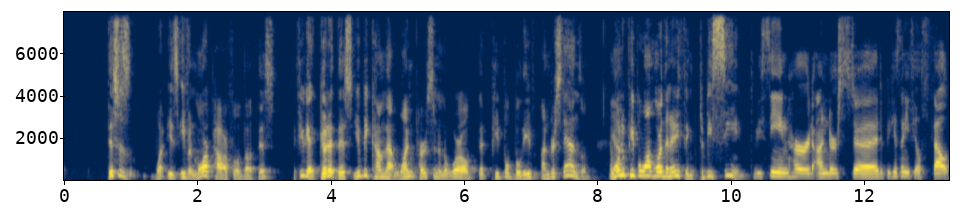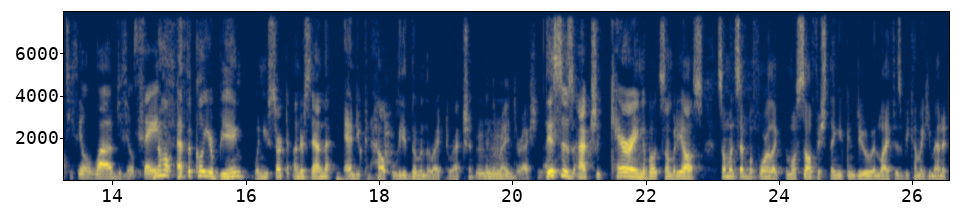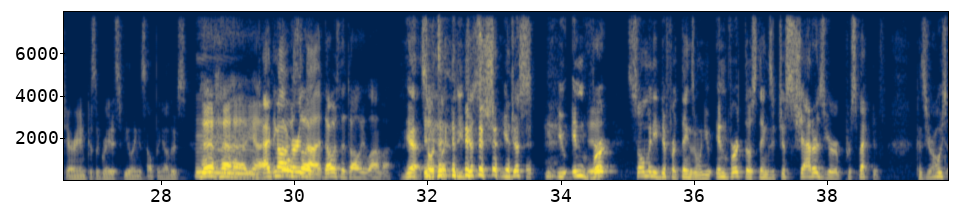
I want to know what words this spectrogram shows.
this is what is even more powerful about this. If you get good at this, you become that one person in the world that people believe understands them. And what do people want more than anything? To be seen. To be seen, heard, understood, because then you feel felt, you feel loved, you feel safe. You know how ethical you're being when you start to understand that and you can help lead them in the right direction? in the right direction. This is actually caring about somebody else. Someone said before, like the most selfish thing you can do in life is become a humanitarian because the greatest feeling is helping others. Mhm. yeah, I I've not that heard the, that. That was the Dalai Lama. Yeah, so it's like you just you just you invert so many different things, and when you invert those things, it just shatters your perspective because you're always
